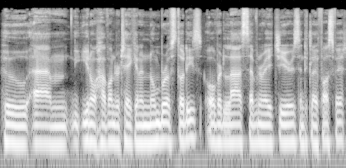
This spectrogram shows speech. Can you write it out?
who um, you know have undertaken a number of studies over the last seven or eight years into glyphosate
